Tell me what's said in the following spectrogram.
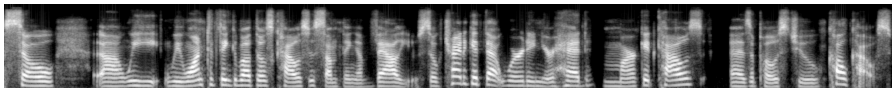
So uh, we we want to think about those cows as something of value. So try to get that word in your head, market cows, as opposed to cull cows.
